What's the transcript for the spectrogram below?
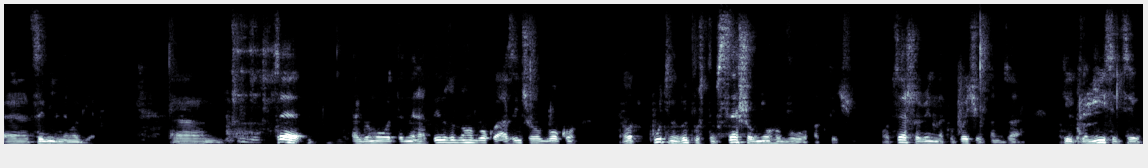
е, цивільним об'єктам? Е, це, так би мовити, негатив з одного боку, а з іншого боку, от Путін випустив все, що в нього було фактично. Оце, що він накопичив там за кілька місяців,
